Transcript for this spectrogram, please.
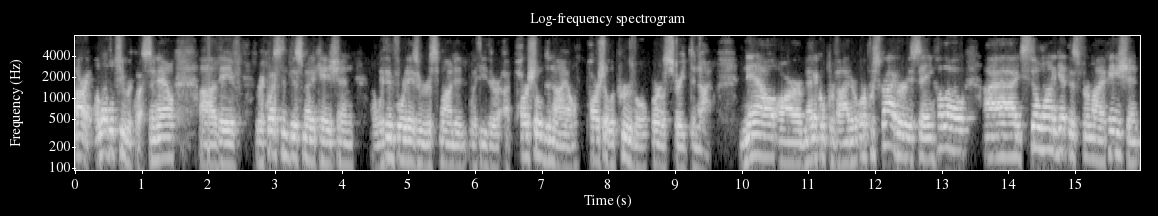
All right, a level two request. So now uh, they've requested this medication. Uh, Within four days, we responded with either a partial denial, partial approval, or a straight denial. Now our medical provider or prescriber is saying, hello, I still want to get this for my patient.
